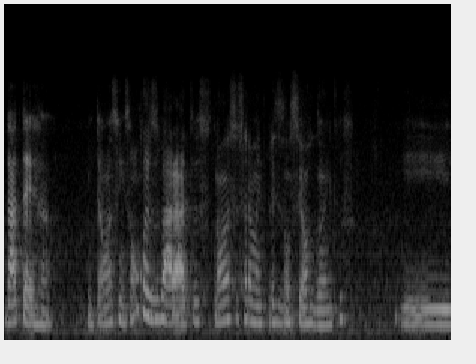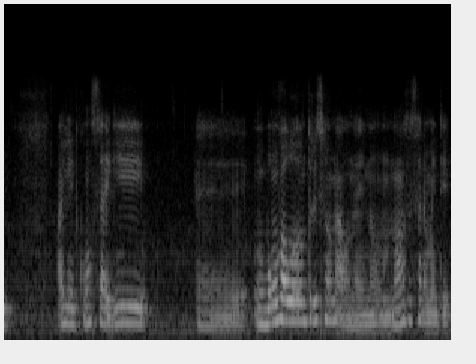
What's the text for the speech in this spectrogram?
da terra. Então, assim, são coisas baratas, não necessariamente precisam ser orgânicas. E a gente consegue é, um bom valor nutricional, né? Não, não necessariamente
